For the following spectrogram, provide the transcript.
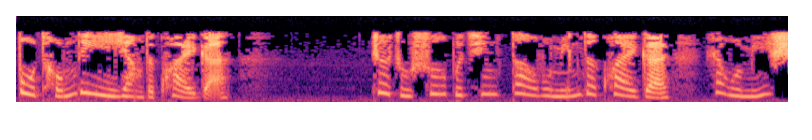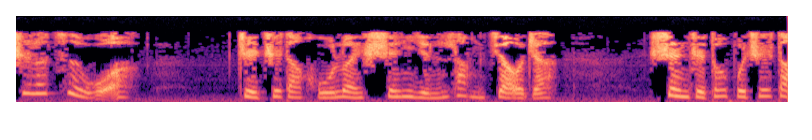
不同的异样的快感。这种说不清道不明的快感，让我迷失了自我，只知道胡乱呻吟、浪叫着，甚至都不知道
